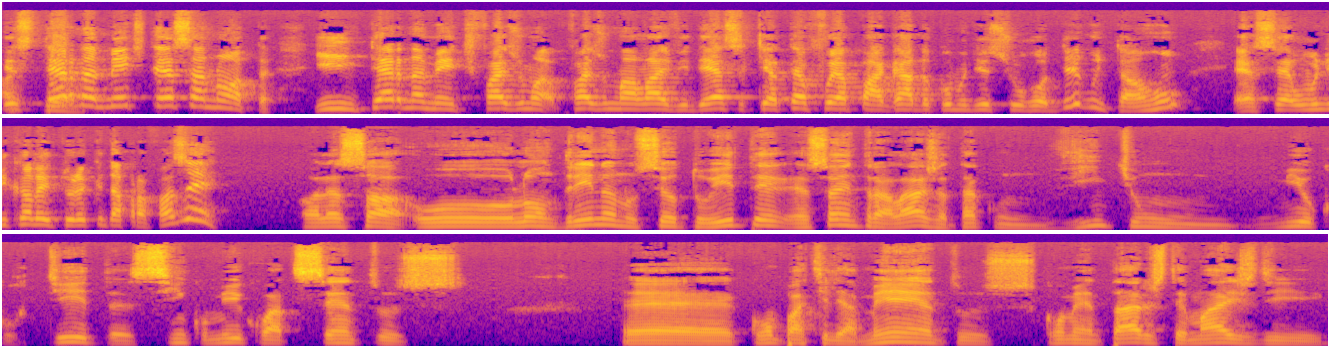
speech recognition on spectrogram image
externamente tem essa nota e internamente faz uma, faz uma live dessa que até foi apagada, como disse o Rodrigo, então essa é a única leitura que dá para fazer. Olha só, o Londrina no seu Twitter, é só entrar lá, já está com 21 mil curtidas, 5.400 é, compartilhamentos, comentários, tem mais de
